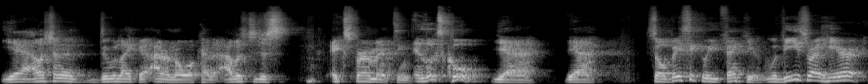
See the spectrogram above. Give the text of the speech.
Yeah, I was trying to do like I don't know what kind of. I was just experimenting. It looks cool. Yeah, yeah. So basically, thank you. With these right here,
